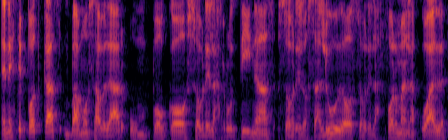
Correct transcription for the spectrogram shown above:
en este podcast vamos a hablar un poco sobre las rutinas, sobre los saludos, sobre la forma en la cual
